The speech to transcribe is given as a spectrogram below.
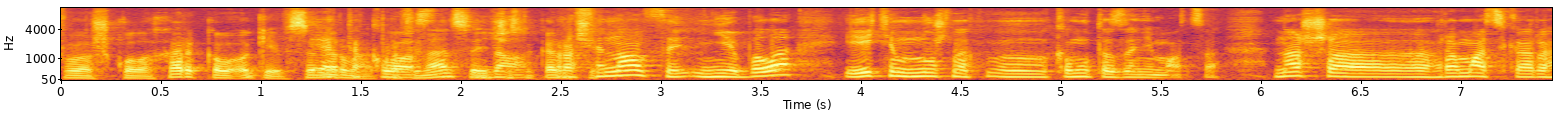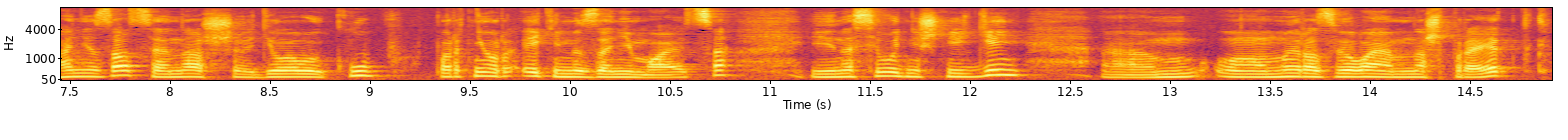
в школах Харкова. Окей, все Это нормально. Про классно. фінанси, я, Да, чесно про кажучи, финансы не было, и этим нужно э, кому-то заниматься. Наша громадская организация, наш деловой клуб, партнер этим и занимается. И на сегодняшний день э, м- э, мы развиваем наш проект,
